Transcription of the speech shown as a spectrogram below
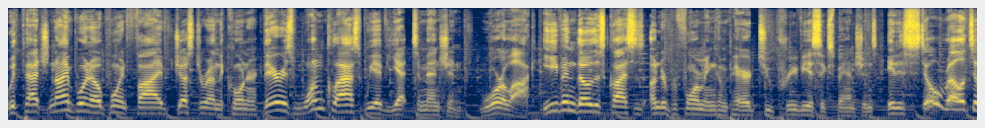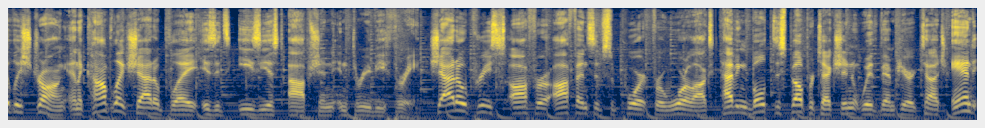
With patch 9.0.5 just around the corner, there is one class we have yet to mention, Warlock. Even though this class is underperforming compared to previous expansions, it is still relatively strong, and a complex Shadow Play is its easiest option in 3v3. Shadow Priests offer offensive support for Warlocks, having both Dispel Protection with Vampiric Touch and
